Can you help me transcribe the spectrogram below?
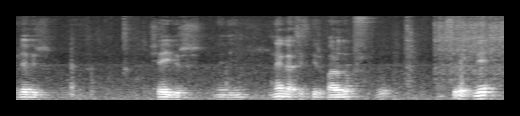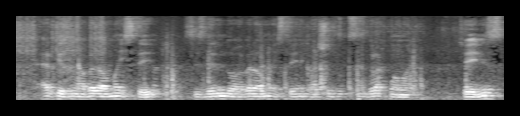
öyle bir şey bir ne diyeyim negatif bir paradoks bu. Sürekli herkesin haber alma isteği, sizlerin de o haber alma isteğini karşılıksız bırakmama şeyiniz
